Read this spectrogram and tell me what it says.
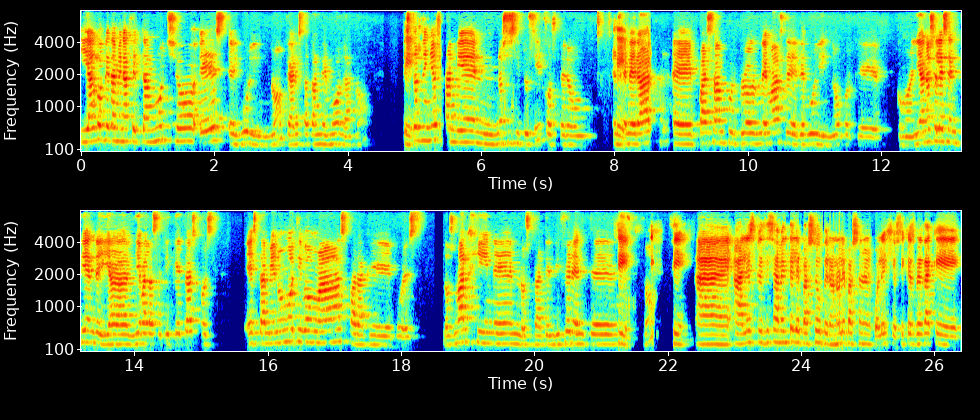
y algo que también afecta mucho es el bullying, ¿no? Que ahora está tan de moda, ¿no? Estos niños también, no sé si tus hijos, pero en general eh, pasan por problemas de, bullying, ¿no? Porque como ya no se les entiende y ya llevan las etiquetas, pues es también un motivo más para que pues los marginen, los traten diferentes, sí. ¿no? Sí, a Alex precisamente le pasó, pero no le pasó en el colegio. Sí que es verdad que,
